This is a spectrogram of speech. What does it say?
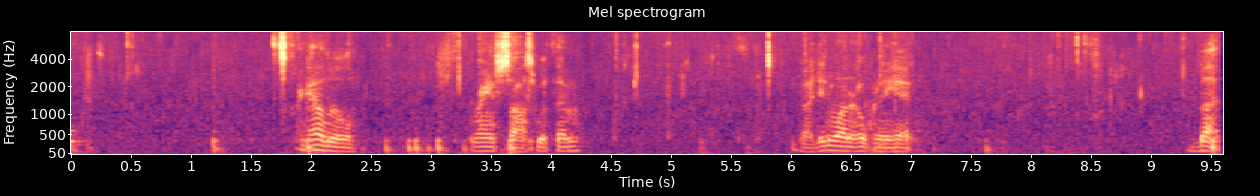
I got a little ranch sauce with them, but I didn't want to open it yet. But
